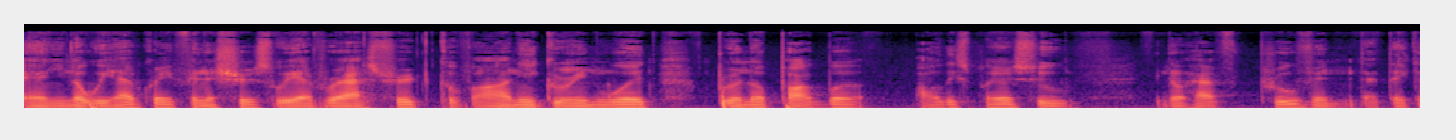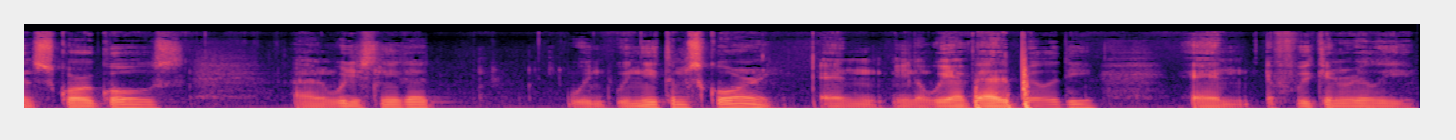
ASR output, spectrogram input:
And, you know, we have great finishers. We have Rashford, Cavani, Greenwood, Bruno Pogba, all these players who, you know, have proven that they can score goals. And we just need to we, we need them scoring and you know we have that ability and if we can really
